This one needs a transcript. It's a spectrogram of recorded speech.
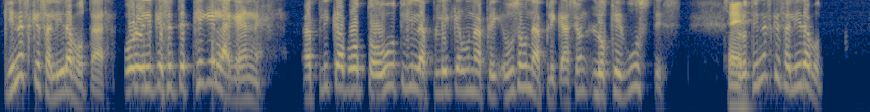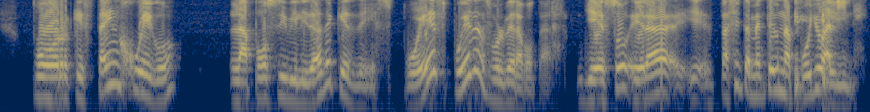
Tienes que salir a votar por el que se te pegue la gana. Aplica voto útil, aplica una, usa una aplicación, lo que gustes. Pero tienes que salir a votar porque está en juego la posibilidad de que después puedas volver a votar. Y eso era eh, tácitamente un apoyo al INE.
